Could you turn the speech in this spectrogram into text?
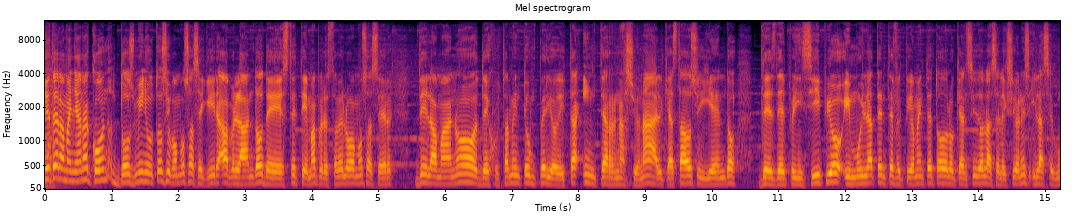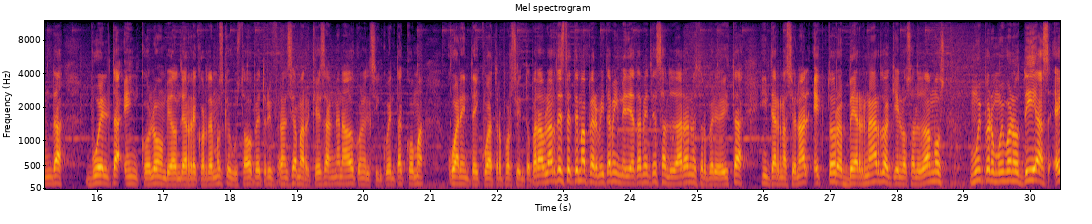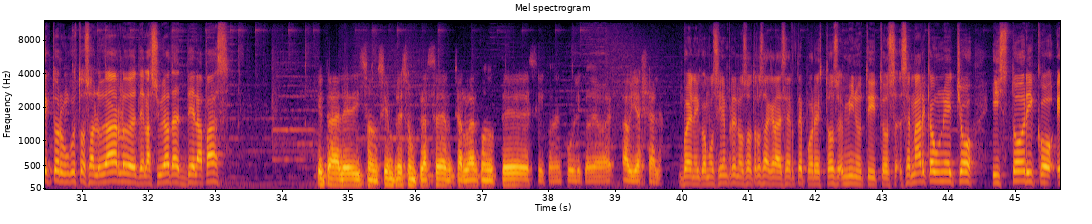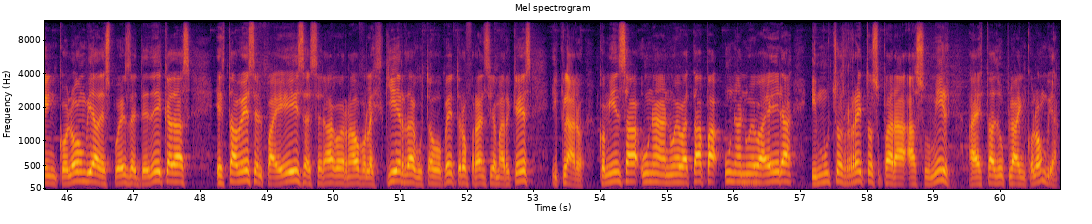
7 de la mañana con dos minutos y vamos a seguir hablando de este tema, pero esta vez lo vamos a hacer de la mano de justamente un periodista internacional que ha estado siguiendo desde el principio y muy latente efectivamente todo lo que han sido las elecciones y la segunda vuelta en Colombia, donde recordemos que Gustavo Petro y Francia Márquez han ganado con el 50,44%. Para hablar de este tema, permítame inmediatamente saludar a nuestro periodista internacional Héctor Bernardo, a quien lo saludamos. Muy pero muy buenos días, Héctor, un gusto saludarlo desde la ciudad de La Paz. ¿Qué tal, Edison? Siempre es un placer charlar con ustedes y con el público de Aviala. Bueno, y como siempre, nosotros agradecerte por estos minutitos. Se marca un hecho histórico en Colombia después de, décadas. Esta vez el país será gobernado por la izquierda, Gustavo Petro, Francia Márquez, y claro, comienza una nueva etapa, una nueva era y muchos retos para asumir a esta dupla en Colombia.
